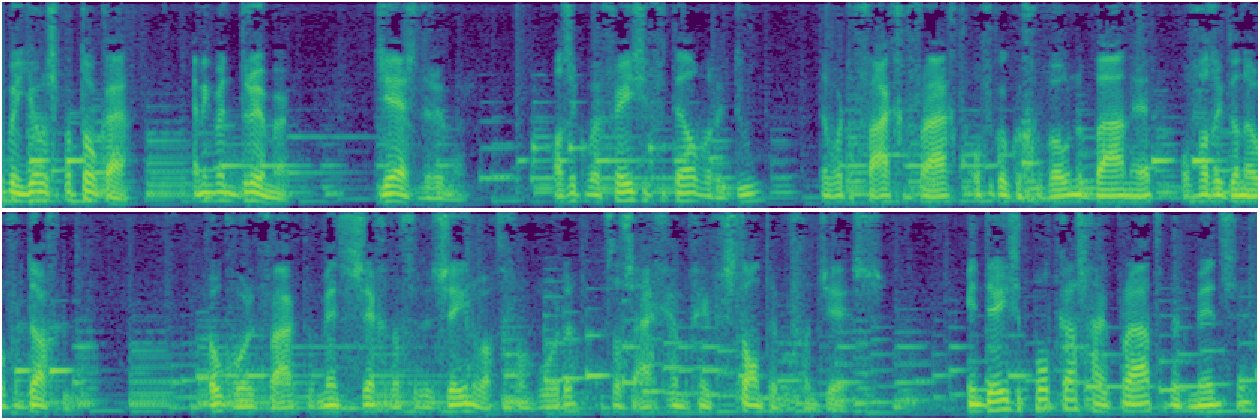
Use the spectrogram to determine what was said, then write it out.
Ik ben Joost Patokka en ik ben drummer, jazzdrummer. Als ik op een feestje vertel wat ik doe, dan wordt er vaak gevraagd of ik ook een gewone baan heb of wat ik dan overdag doe. Ook hoor ik vaak dat mensen zeggen dat ze er zenuwachtig van worden of dat ze eigenlijk helemaal geen verstand hebben van jazz. In deze podcast ga ik praten met mensen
